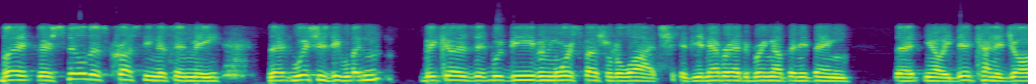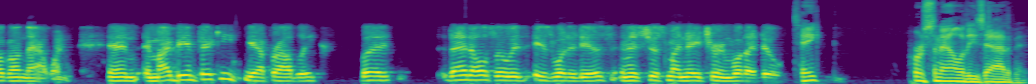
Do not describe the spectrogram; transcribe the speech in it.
But there's still this crustiness in me that wishes he wouldn't because it would be even more special to watch if you never had to bring up anything that, you know, he did kind of jog on that one. And am I being picky? Yeah, probably. But that also is, is what it is, and it's just my nature and what I do. Take personalities out of it.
